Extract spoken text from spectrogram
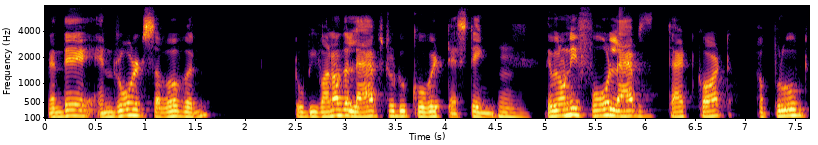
When they enrolled Suburban to be one of the labs to do COVID testing, Mm. there were only four labs that got approved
